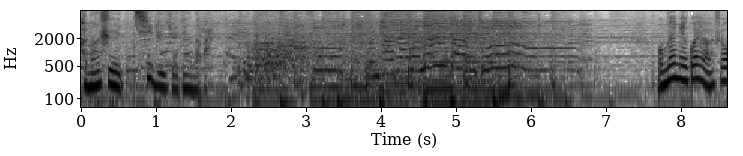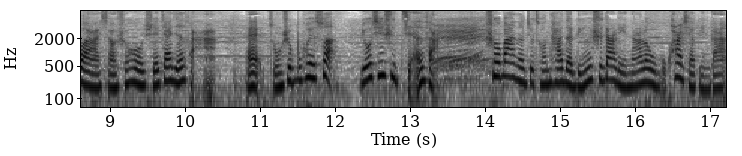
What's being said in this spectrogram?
可能是气质决定的吧。我妹妹关小兽啊，小时候学加减法，哎，总是不会算，尤其是减法。寿爸呢，就从他的零食袋里拿了五块小饼干，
